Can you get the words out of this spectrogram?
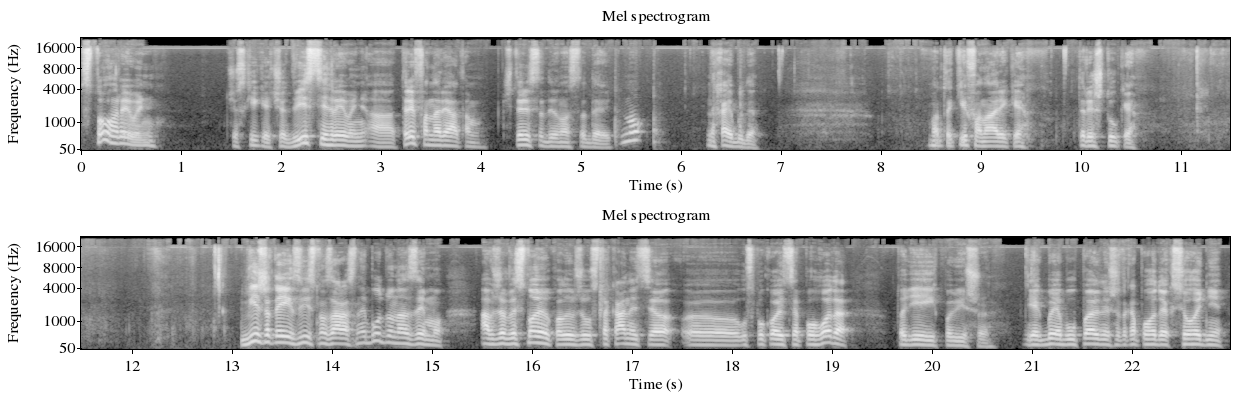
100 гривень, чи скільки, чи 200 гривень, а три фонаря там 499. Ну, нехай буде. Ось такі фонарики. Три штуки. Вішати їх, звісно, зараз не буду на зиму, а вже весною, коли вже устаканиться, е, успокоїться погода, тоді я їх повішую. Якби я був певний, що така погода, як сьогодні,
